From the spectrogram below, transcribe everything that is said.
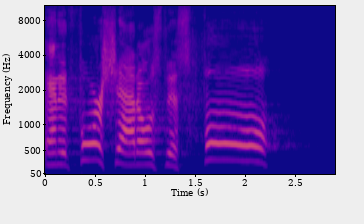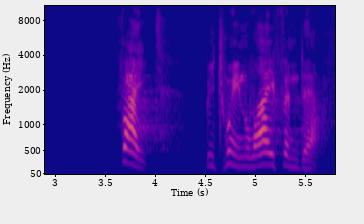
And it foreshadows this full fight between life and death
